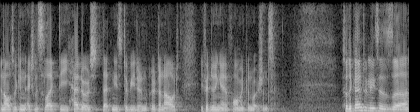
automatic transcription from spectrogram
and also you can actually select the headers that needs to be written, out if you're doing a format conversions. So the current release is, uh,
